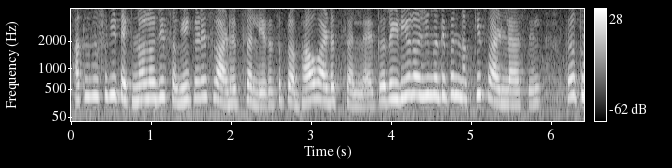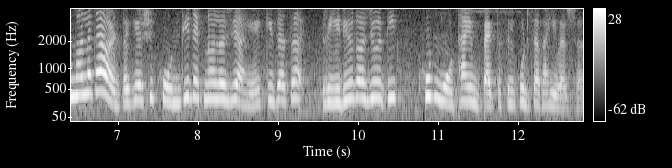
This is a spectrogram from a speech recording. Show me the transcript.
आता जसं की टेक्नॉलॉजी सगळीकडेच वाढत चालली आहे त्याचा प्रभाव वाढत चालला आहे तर रेडिओलॉजीमध्ये पण नक्कीच वाढला असेल. तर तुम्हाला काय वाटतं की अशी कोणती टेक्नॉलॉजी आहे की ज्याचा रेडिओलॉजीवरती खूप मोठा इम्पॅक्ट असेल पुढच्या काही वर्षात?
